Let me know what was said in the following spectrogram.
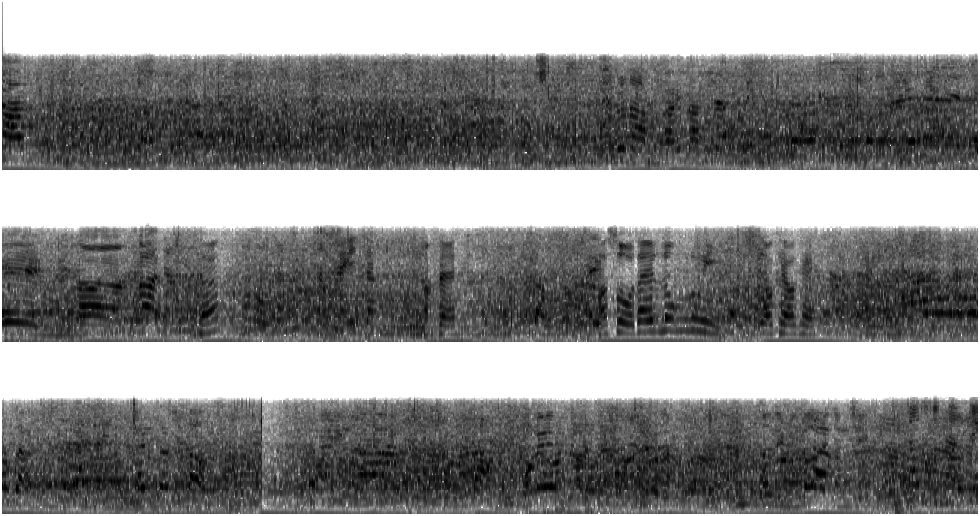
山。真的，排长的。呃，那嗯，我想拍一张。OK。老师，我在弄录影。OK OK。要不要拍一张照？欢迎。OK。那你们都来登记。那是哪里？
